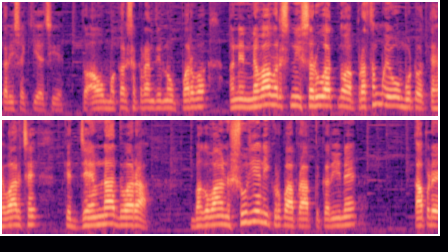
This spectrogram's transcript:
કરી શકીએ છીએ. તો આવો મકર સંક્રાંતિનો પર્વ અને નવા વર્ષની શરૂઆતનો આ પ્રથમ એવો મોટો તહેવાર છે કે જેમના દ્વારા ભગવાન સૂર્યની કૃપા પ્રાપ્ત કરીને આપણે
